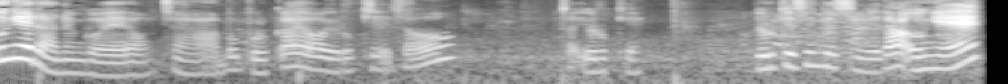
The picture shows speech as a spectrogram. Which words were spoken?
응애라는 거예요. 자 한번 볼까요? 요렇게 해서 자 요렇게 이렇게 생겼습니다. 응애.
